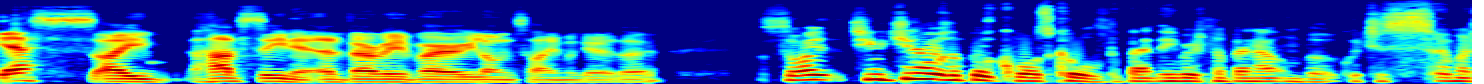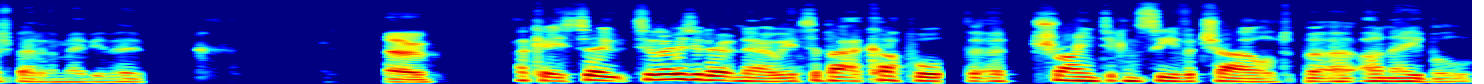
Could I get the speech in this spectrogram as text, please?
Yes, I have seen it a very, very long time ago, though. So, I, do, you, do you know what the book was called? The, ben, the original Ben Elton book, which is so much better than Maybe Baby. No. Okay, so to those who don't know, it's about a couple that are trying to conceive a child but are unable,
